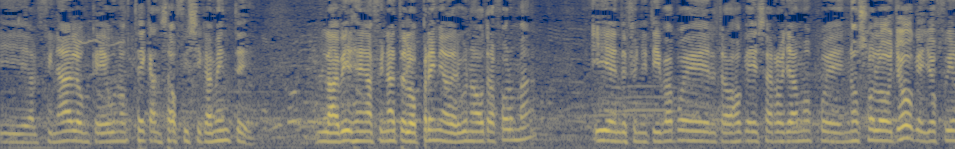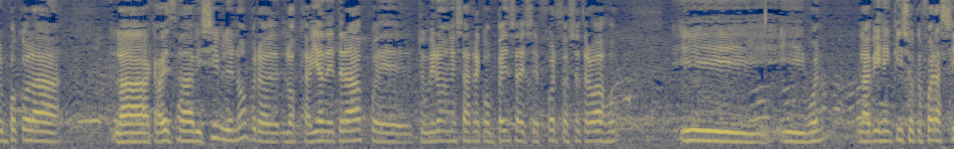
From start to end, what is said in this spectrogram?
y al final, aunque uno esté cansado físicamente, la Virgen al final te lo premia de alguna u otra forma. Y en definitiva pues el trabajo que desarrollamos pues no solo yo, que yo fui un poco la, la cabeza visible, ¿no? pero los que había detrás pues tuvieron esa recompensa, ese esfuerzo, ese trabajo y, y, bueno, la Virgen quiso que fuera así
